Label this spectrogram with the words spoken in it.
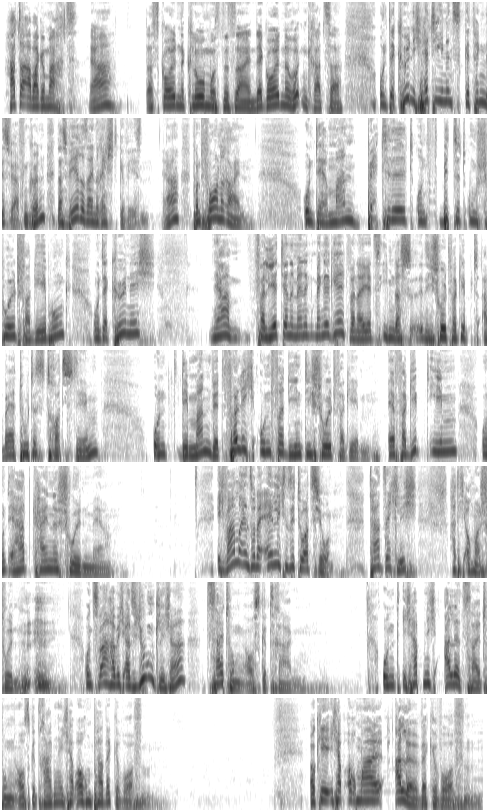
Hat er aber gemacht. Ja, das goldene Klo musste es sein, der goldene Rückenkratzer. Und der König hätte ihn ins Gefängnis werfen können. Das wäre sein Recht gewesen. Ja, von vornherein. Und der Mann bettelt und bittet um Schuldvergebung. Und der König, ja, verliert ja eine Menge, Menge Geld, wenn er jetzt ihm das, die Schuld vergibt. Aber er tut es trotzdem. Und dem Mann wird völlig unverdient die Schuld vergeben. Er vergibt ihm und er hat keine Schulden mehr. Ich war mal in so einer ähnlichen Situation. Tatsächlich hatte ich auch mal Schulden. Und zwar habe ich als Jugendlicher Zeitungen ausgetragen. Und ich habe nicht alle Zeitungen ausgetragen, ich habe auch ein paar weggeworfen. Okay, ich habe auch mal alle weggeworfen.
